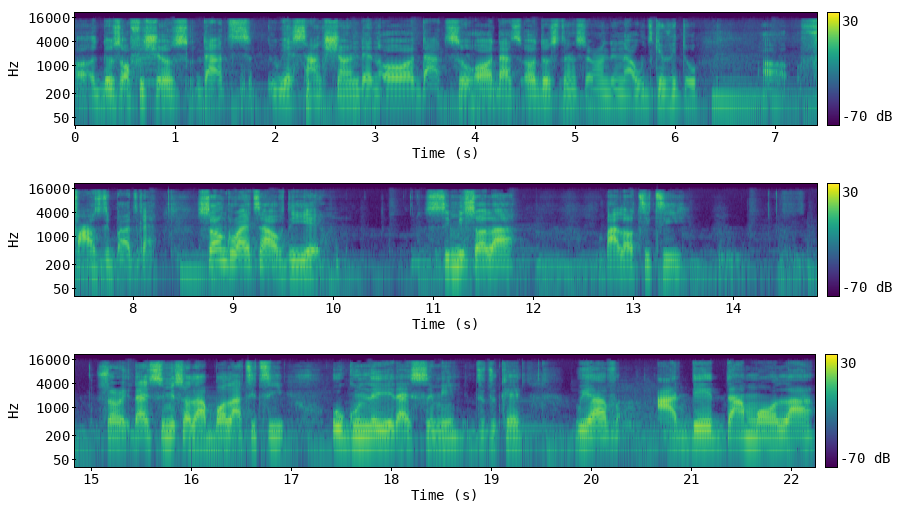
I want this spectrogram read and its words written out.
uh, those officials that were sanctioned and all that. So all that, all those things surrounding, I would give it to uh, Falz the Bad Guy. Songwriter of the year, Simisola Balotiti. Sorry, that is Simisola Bolatiti Ogunleye. That is Simi Duduke. We have Adedamola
